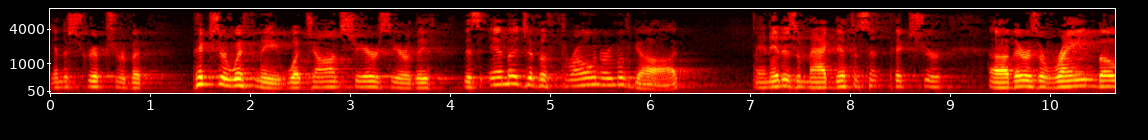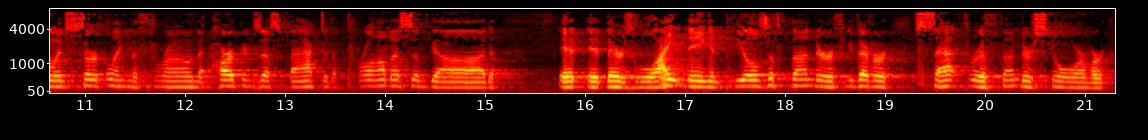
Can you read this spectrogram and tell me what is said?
in the scripture. But picture with me what John shares here. The, this image of the throne room of God, and it is a magnificent picture. Uh, there's a rainbow encircling the throne that harkens us back to the promise of God it, it, there's lightning and peals of thunder. If you've ever sat through a thunderstorm or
